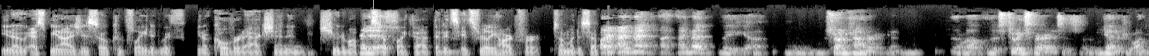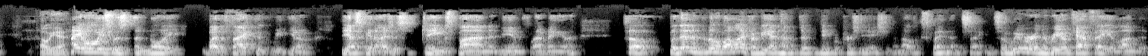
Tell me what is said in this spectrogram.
you know, espionage is so conflated with you know covert action and shoot 'em up It and is. stuff like that that it's it's really hard for someone to separate. I, I met I- met the uh, Sean Connery, and well, there's two experiences. Again, if you want, oh yeah, I always was annoyed by the fact that we, you know, the espionage is James Bond and Ian Fleming, and so. But then in the middle of my life, I began to have a deeper, deeper appreciation, and I'll explain that in a second. So we were in the Rio Cafe in London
